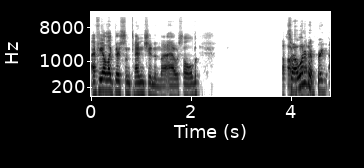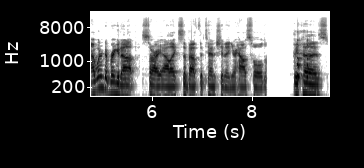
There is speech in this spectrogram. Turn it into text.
I feel like there's some tension in the household. So I wanted to bring I wanted to bring it up. Sorry, Alex, about the tension in your household because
